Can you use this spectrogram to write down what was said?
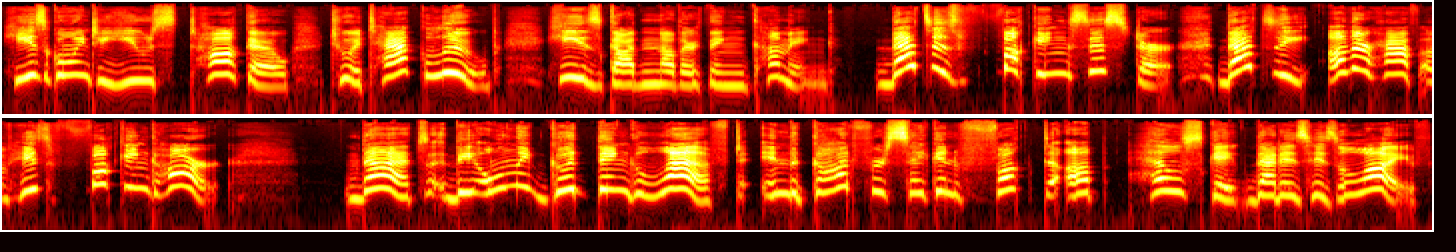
he's going to use Taako to attack Lup, he's got another thing coming. That's his fucking sister. That's the other half of his fucking heart. That's the only good thing left in the godforsaken, fucked up hellscape that is his life.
